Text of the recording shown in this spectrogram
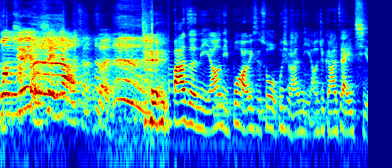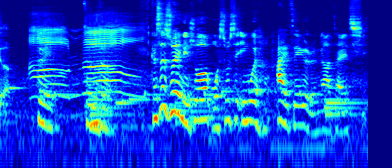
我觉得有炫耀成分，对，扒着你，然后你不好意思说我不喜欢你，然后就跟他在一起了。对，真的。可是，所以你说我是不是因为很爱这个人跟他在一起？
